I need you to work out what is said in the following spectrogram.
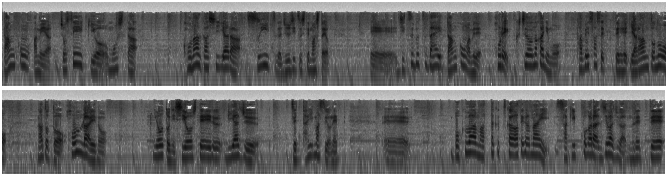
弾痕飴や女性器を模した粉菓子やらスイーツが充実してましたよ、えー、実物大弾痕飴でほれ口の中にも食べさせてやらんとのなどと本来の用途に使用しているリア充絶対いますよね、えー、僕は全く使う当てがない先っぽからじわじわ濡れて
